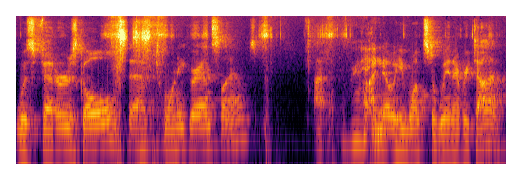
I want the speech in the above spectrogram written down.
was Federer's goal to have twenty Grand Slams? I, right. I know he wants to win every time.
